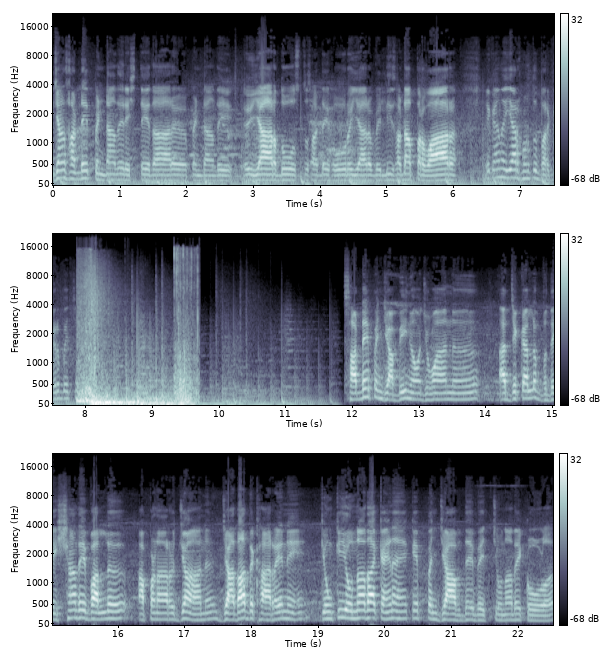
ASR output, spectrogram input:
ਜਾਂ। ਸਾਡੇ ਪਿੰਡਾਂ ਦੇ ਰਿਸ਼ਤੇਦਾਰ, ਪਿੰਡਾਂ ਦੇ ਯਾਰ ਦੋਸਤ, ਸਾਡੇ ਹੋਰ ਯਾਰ ਬੇਲੀ, ਸਾਡਾ ਪਰਿਵਾਰ। ਇਹ ਕਹਿੰਦਾ, ਯਾਰ, ਹੁਣ ਤੂੰ 버ਗਰ ਵੇਚੇਂਗਾ ਸਾਡੇ ਪੰਜਾਬੀ ਨੌਜਵਾਨ ਅੱਜ ਕੱਲ ਵਿਦੇਸ਼ਾਂ ਦੇ ਵੱਲ ਆਪਣਾ ਰੁਝਾਨ ਜ਼ਿਆਦਾ ਦਿਖਾ ਰਹੇ ਨੇ, ਕਿਉਂਕਿ ਉਹਨਾਂ ਦਾ ਕਹਿਣਾ ਹੈ ਕਿ ਪੰਜਾਬ ਦੇ ਵਿੱਚ ਉਹਨਾਂ ਦੇ ਕੋਲ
